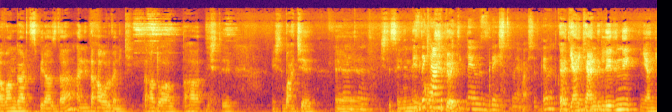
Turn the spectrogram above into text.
Avantgard biraz daha hani daha organik, daha doğal, daha işte işte bahçe, Evet, evet. İşte senin Biz de kendi köy. pratiklerimizi değiştirmeye başladık. Evet. Evet yani kendilerini yani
